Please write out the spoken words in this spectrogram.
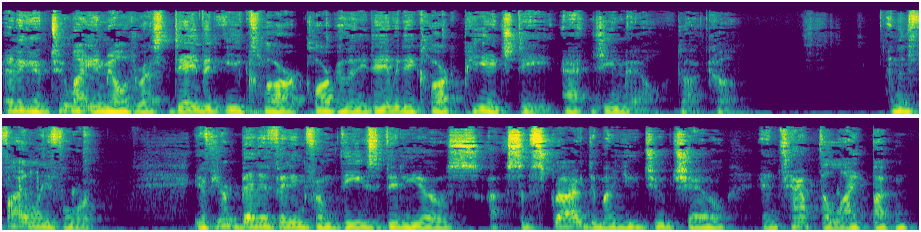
And again, to my email address, David E. Clarke, Clarke with any David E. Clarke, PhD at gmail.com. And then finally, for if you're benefiting from these videos, uh, subscribe to my YouTube channel and tap the like button.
